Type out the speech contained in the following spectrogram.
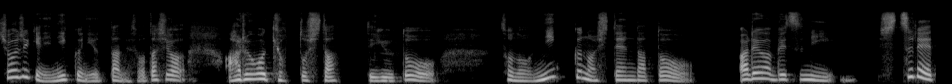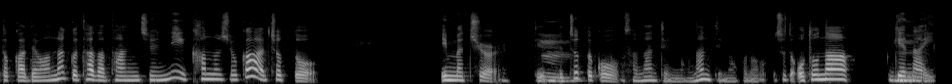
正直にニックに言ったんです。私はあれはギョッとしたっていうと、そのニックの視点だとあれは別に失礼とかではなくただ単純に彼女がちょっと immature って言って、うん。ちょっとこうそうなんていうのなんていうのこのちょっと大人げない、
